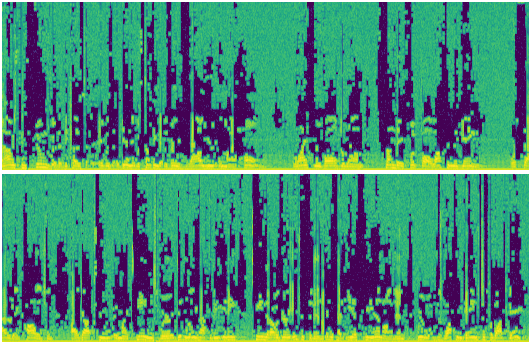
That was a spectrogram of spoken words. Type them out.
and I was consumed with it because it was, again, it was something that was very valued in my home. Life revolved around Sunday football, watching the game, or Saturday, college. And I got to, in my teens, where it didn't really have to be any team that I was very interested in. I just had ESPN on, and we were just watching games just to watch games.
